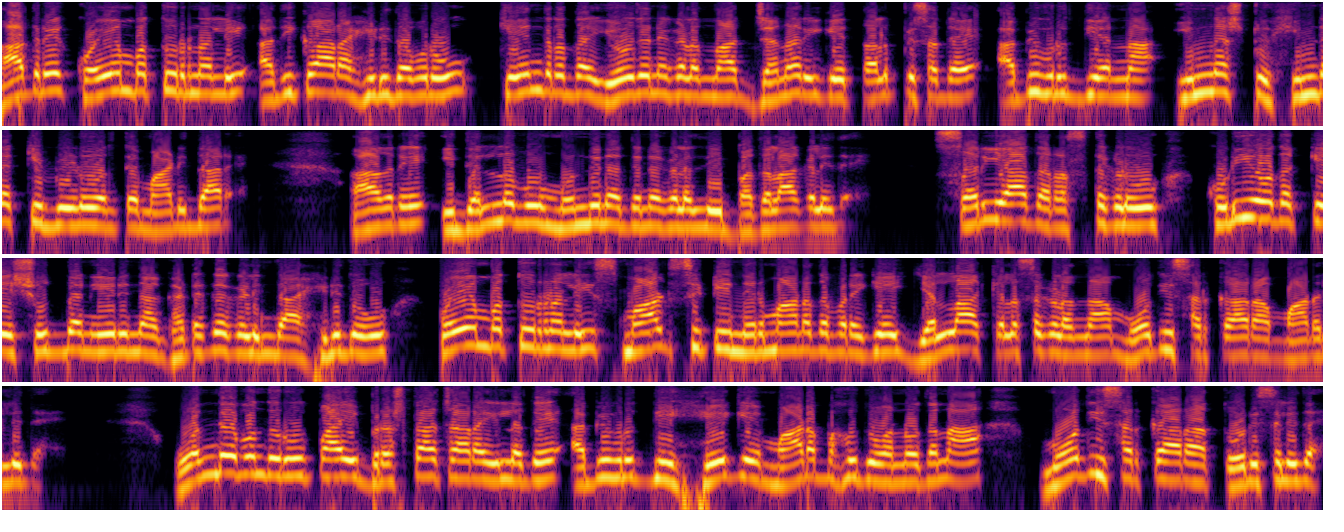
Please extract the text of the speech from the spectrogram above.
ಆದರೆ ಕೊಯಂಬತ್ತೂರಿನಲ್ಲಿ ಅಧಿಕಾರ ಹಿಡಿದವರು ಕೇಂದ್ರದ ಯೋಜನೆಗಳನ್ನ ಜನರಿಗೆ ತಲುಪಿಸದೆ ಅಭಿವೃದ್ಧಿಯನ್ನ ಇನ್ನಷ್ಟು ಹಿಂದಕ್ಕೆ ಬೀಳುವಂತೆ ಮಾಡಿದ್ದಾರೆ. ಆದರೆ ಇದೆಲ್ಲವೂ ಮುಂದಿನ ದಿನಗಳಲ್ಲಿ ಬದಲಾಗಲಿದೆ. ಸರಿಯಾದ ರಸ್ತೆಗಳು ಕುಡಿಯೋದಕ್ಕೆ ಶುದ್ಧ ನೀರಿನ ಘಟಕಗಳಿಂದ ಹಿಡಿದು ಕೊಯಂಬತ್ತೂರಿನಲ್ಲಿ ಸ್ಮಾರ್ಟ್ ಸಿಟಿ ನಿರ್ಮಾಣದವರೆಗೆ ಎಲ್ಲಾ ಕೆಲಸಗಳನ್ನ ಮೋದಿ ಸರ್ಕಾರ ಮಾಡಲಿದೆ. ಒಂದೇ ಒಂದು ರೂಪಾಯಿ ಭ್ರಷ್ಟಾಚಾರ ಇಲ್ಲದೆ ಅಭಿವೃದ್ಧಿ ಹೇಗೆ ಮಾಡಬಹುದು ಅನ್ನೋದನ್ನ ಮೋದಿ ಸರ್ಕಾರ ತೋರಿಸಲಿದೆ.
